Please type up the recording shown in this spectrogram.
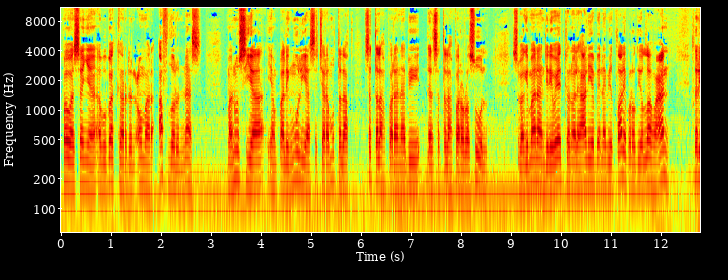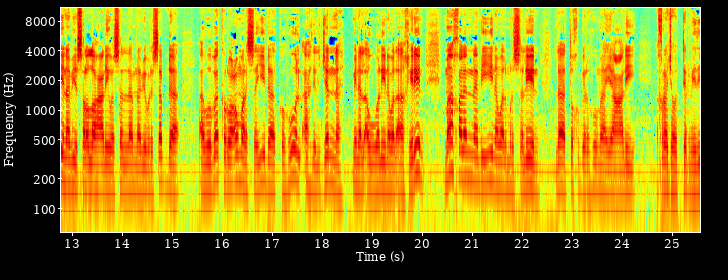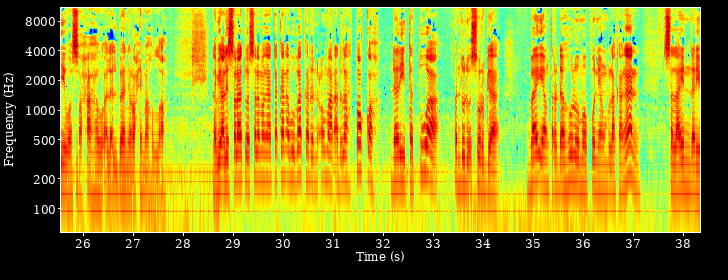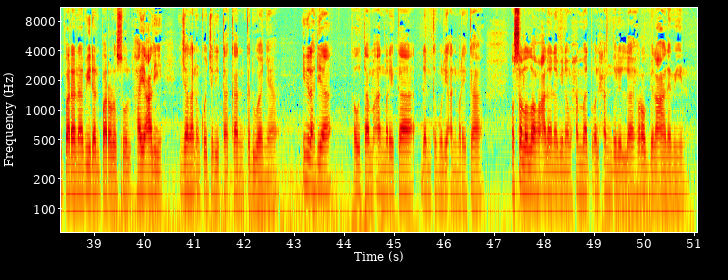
bahwasanya Abu Bakar dan Umar afdhalun nas manusia yang paling mulia secara mutlak setelah para nabi dan setelah para rasul. Sebagaimana yang diriwayatkan oleh Ali bin Abi Thalib radhiyallahu an dari Nabi sallallahu alaihi wasallam Nabi bersabda Abu Bakar wa Umar sayyida kuhul ahli jannah min al-awwalin wal akhirin ma khala an-nabiyyin wal mursalin la tukhbirhuma ya Ali. Akhrajahu at-Tirmidzi wa sahahahu al-Albani rahimahullah. Nabi alaihi salatu wasallam mengatakan Abu Bakar dan Umar adalah tokoh dari tetua penduduk surga baik yang terdahulu maupun yang belakangan selain dari para nabi dan para rasul. Hai ali jangan engkau ceritakan keduanya. Inilah dia keutamaan mereka dan kemuliaan mereka. Wasallallahu ala nabiyina muhammad walhamdulillahirabbil alamin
